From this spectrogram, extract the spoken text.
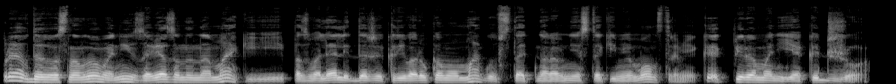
Правда, в основном они завязаны на магии и позволяли даже криворукому магу встать наравне с такими монстрами, как пироманьяк и Джо.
